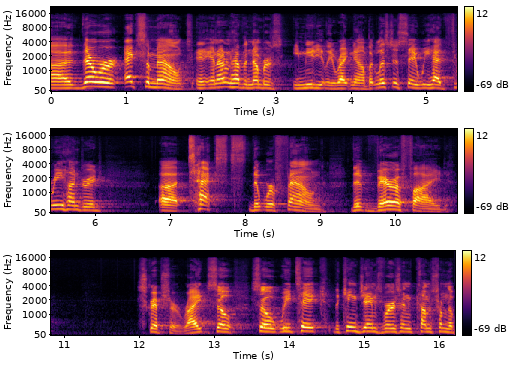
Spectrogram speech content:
uh, there were X amount, and, and, I don't have the numbers immediately right now, but let's just say we had 300 uh, texts that were found that verified Scripture, right? So, so we take the King James Version, comes from the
